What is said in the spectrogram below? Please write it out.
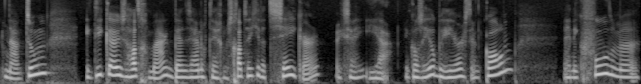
Nou, toen ik die keuze had gemaakt, Ben zei nog tegen me, schat, weet je dat zeker? Ik zei, ja. Ik was heel beheerst en kalm en ik voelde me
